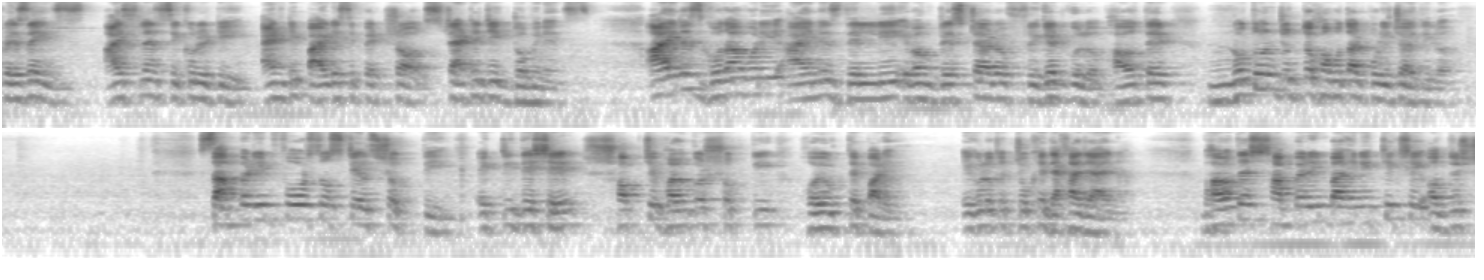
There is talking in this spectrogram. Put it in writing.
presence, island security, anti piracy patrol, strategic dominance. INS Godavari, INS Delhi এবং ড্রেস্টার ও ফ্রিগেটগুলো ভারতের নতুন যুদ্ধ ক্ষমতার পরিচয় দিল। সাবমেরিন ফোর্স ও স্টেলস শক্তি একটি দেশের সবচেয়ে ভয়ঙ্কর শক্তি হয়ে উঠতে পারে। এগুলোকে চোখে দেখা যায় না। ভারতের সাবমেরিন বাহিনী ঠিক সেই অদৃশ্য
